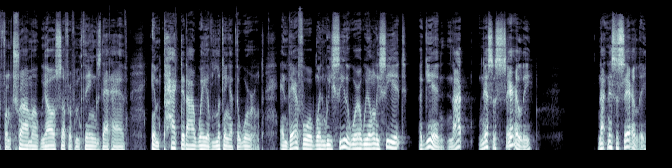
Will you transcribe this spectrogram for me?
from trauma. We all suffer from things that have impacted our way of looking at the world. And therefore, when we see the world, we only see it again, not necessarily, not necessarily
